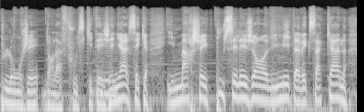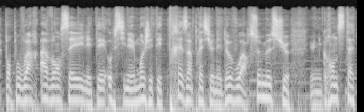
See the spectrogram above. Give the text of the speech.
plongé dans la foule. Ce qui était mmh. génial, c'est qu'il marchait, il poussait les gens limite avec sa canne pour pouvoir avancer. Il était obstiné. Moi j'étais très impressionné de voir ce monsieur d'une grande stature,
